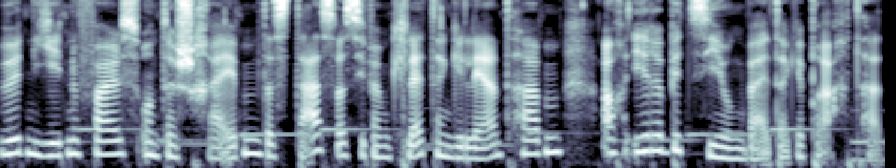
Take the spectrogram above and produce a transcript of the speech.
würden jedenfalls unterschreiben, dass das, was sie beim Klettern gelernt haben, auch ihre Beziehung weitergebracht hat.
